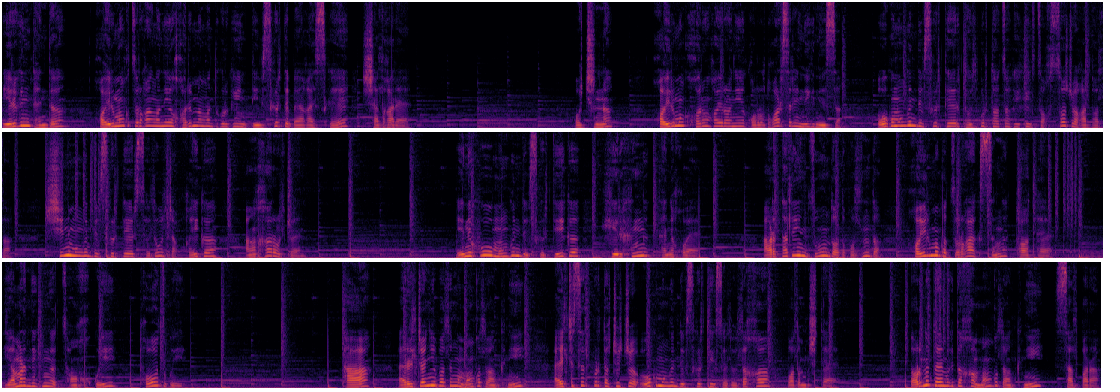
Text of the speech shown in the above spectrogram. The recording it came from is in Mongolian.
Иргэн танд 2006 оны 20 мянган төгрөгийн дэвсгэрт байгаа эсгээ шалгаарай. Учир нь 2022 оны 3 дугаар сарын 1-ээс уг мөнгөн дэвсгэртээр төлбөр тооцоо хийхийг зогсоож байгаа тул шинэ мөнгөн дэвсгэртээр солиулж авахыг анхааруулж байна. Энэхүү мөнгөн дэвсгэртийг хэрхэн таних вэ? Ард талын зүүн дод болонд 2006 гэсэн тоотой ямар нэгэн цонхгүй, туузгүй. Та арилжааны болон Монгол банкны альж салбарт очиж уг мөнгөн дэвсгэртийг солиулах боломжтой. Дорнот аймаг дахь Монгол банкны салбар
